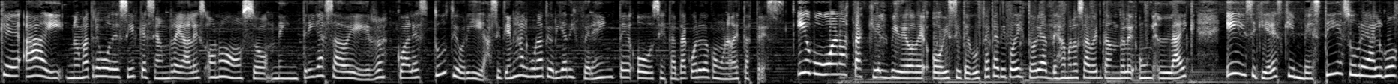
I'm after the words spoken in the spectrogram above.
que hay, no me atrevo a decir que sean reales o no, so me intriga saber cuál es tu teoría, si tienes alguna teoría diferente o si estás de acuerdo con una de estas tres. Y bueno, hasta aquí el video de hoy. Si te gusta este tipo de historias, déjamelo saber dándole un like. Y si quieres que investigue sobre algo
